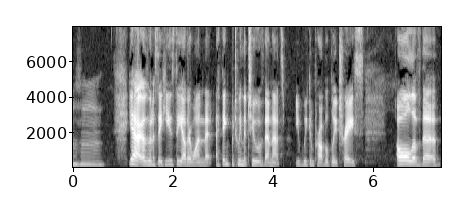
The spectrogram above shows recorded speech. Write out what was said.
Mm-hmm. yeah i was going to say he's the other one that i think between the two of them that's we can probably trace all of the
